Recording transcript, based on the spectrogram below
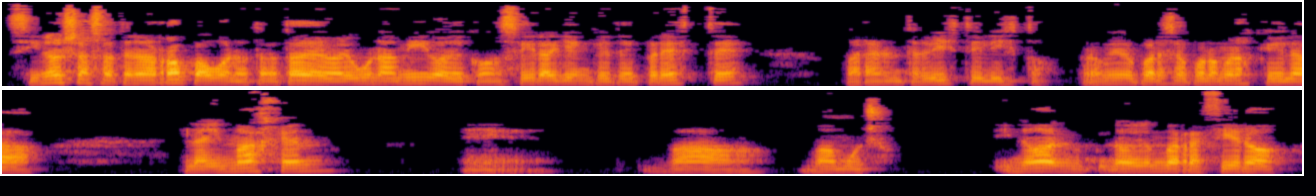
Si no ya a tener ropa, bueno, trata de algún amigo, de conseguir a alguien que te preste para la entrevista y listo. Pero a mí me parece por lo menos que la, la imagen eh, va, va mucho. Y no, no me refiero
